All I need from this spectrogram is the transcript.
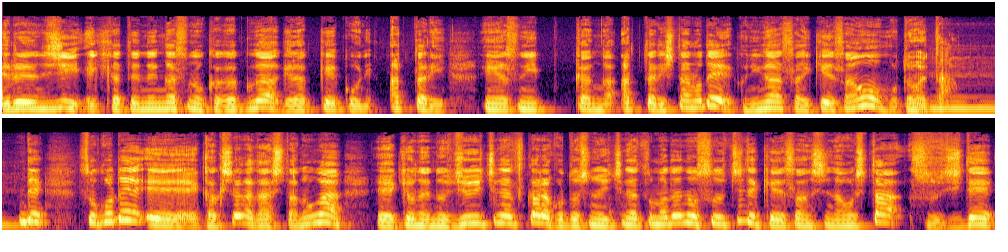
ー、LNG 液化天然ガスの価格が下落傾向にあったり円安に感があったりしたので国が再計算を求めた。でそこで、えー、各社が出したのが、えー、去年の11月から今年の1月までの数値で計算し直した数字で、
